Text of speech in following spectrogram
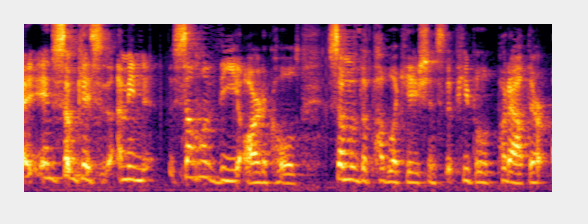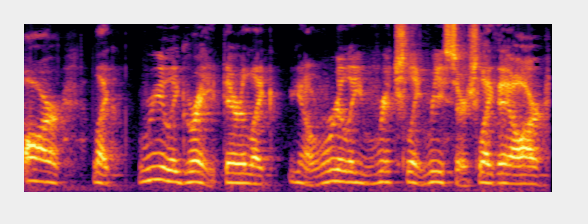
in some cases, I mean, some of the articles, some of the publications that people have put out there are like really great. They're like, you know, really richly researched, like they are,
